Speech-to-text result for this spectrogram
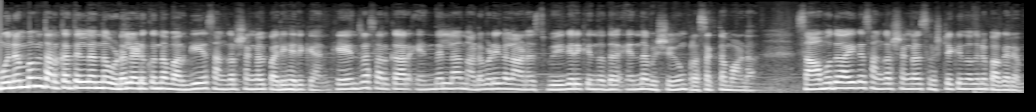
മുനമ്പം തർക്കത്തിൽ നിന്ന് ഉടലെടുക്കുന്ന വർഗീയ സംഘർഷങ്ങൾ പരിഹരിക്കാൻ കേന്ദ്ര സർക്കാർ എന്തെല്ലാം നടപടികളാണ് സ്വീകരിക്കുന്നത് എന്ന വിഷയവും പ്രസക്തമാണ്. സാമുദായിക സംഘർഷങ്ങൾ സൃഷ്ടിക്കുന്നതിനു പകരം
